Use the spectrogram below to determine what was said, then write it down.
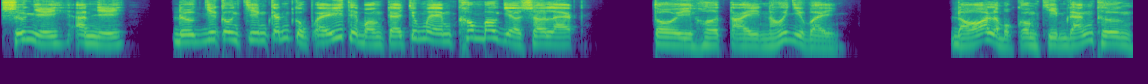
Sướng nhị, anh nhị, được như con chim cánh cục ấy thì bọn trẻ chúng em không bao giờ sợ lạc. Tôi hơ tay nói như vậy. Đó là một con chim đáng thương.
